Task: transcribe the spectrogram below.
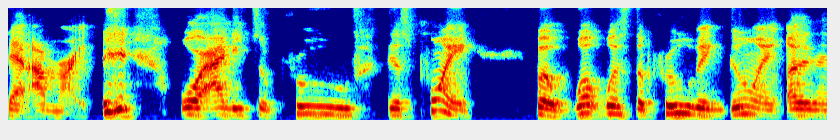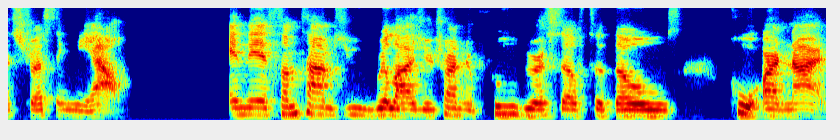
that I'm right, or I need to prove this point. But what was the proving doing other than stressing me out? And then sometimes you realize you're trying to prove yourself to those who are not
